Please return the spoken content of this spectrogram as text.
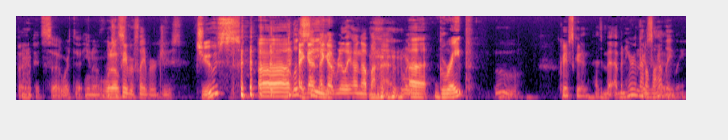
but Mhm. it's uh, worth it. You know what What's your else? favorite flavor of juice? Juice? Uh, let's I got, I got really hung up on that. Uh, grape. Ooh, Grape's good. that's- I've been hearing that Grape's a lot good. lately.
